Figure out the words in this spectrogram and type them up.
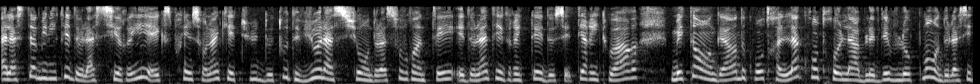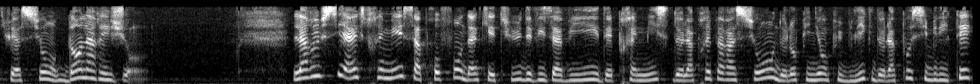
à la stabilité de la Syrie et exprime son inquiétude de toute violation de la souveraineté et de l'intégrité de ses territoires, mettant en garde contre l'incontrôlable développement de la situation dans la région. La Russie a exprimé sa profonde inquiétude vis-à-vis des prémices de la préparation de l'opinion publique de la possibilité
